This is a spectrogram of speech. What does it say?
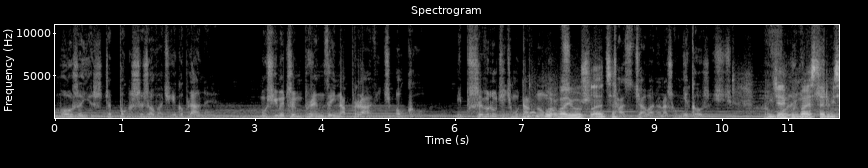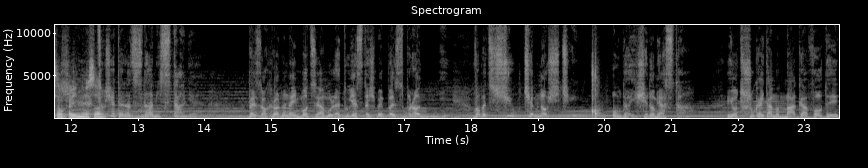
może jeszcze pokrzyżować jego plany. Musimy czym prędzej naprawić oko i przywrócić mu dawną No kurwa, moc. już lecę. Czas działa na naszą niekorzyść. Gdzie kurwa jest serwis Oka Inosa? Co się teraz z nami stanie? Bez ochronnej mocy amuletu jesteśmy bezbronni wobec sił ciemności. Udaj się do miasta i odszukaj tam maga wody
